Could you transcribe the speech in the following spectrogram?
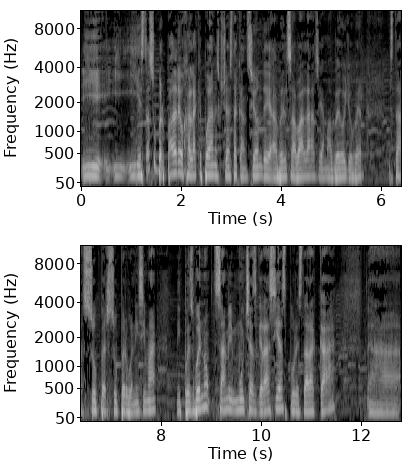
Y, está súper padre. Ojalá que puedan escuchar esta canción de Abel Zavala. Se llama Veo Llover. Está súper, súper buenísima. Y pues bueno, Sammy, muchas gracias por estar acá. Ah,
